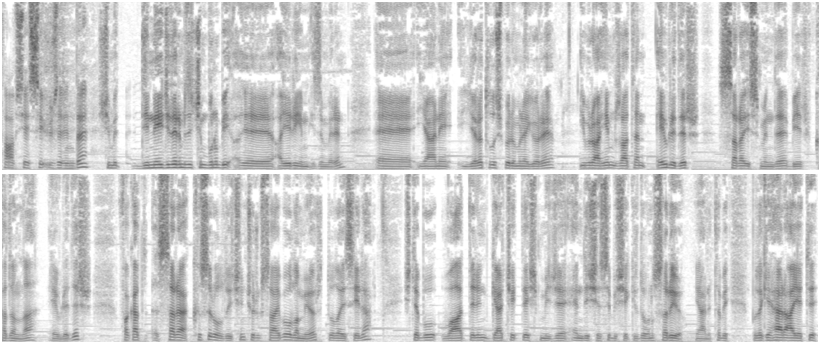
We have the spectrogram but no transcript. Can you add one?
tavsiyesi üzerinde. Şimdi dinleyicilerimiz için bunu bir e, ayırayım izin verin. E, yani yaratılış bölümüne göre İbrahim zaten evlidir. Sara isminde bir kadınla evlidir. Fakat Sara kısır olduğu için çocuk sahibi olamıyor. Dolayısıyla işte bu vaatlerin gerçekleşmeyeceği endişesi bir şekilde onu sarıyor. Yani tabi buradaki her ayeti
